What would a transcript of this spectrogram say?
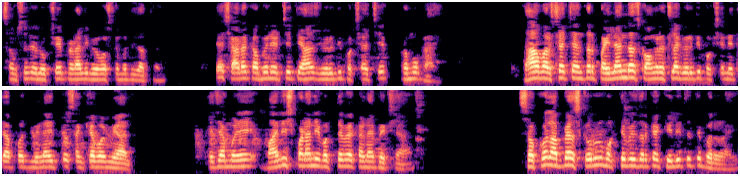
संसदीय लोकशाही प्रणाली व्यवस्थेमध्ये जातं. त्या शॅडो कॅबिनेटचे ते आज विरोधी पक्षाचे प्रमुख आहे. दहा वर्षाच्या नंतर पहिल्यांदाच काँग्रेसला विरोधी पक्षनेत्यापद मिळण्याइतकं संख्याबळ मिळालं. त्याच्यामुळे बालिशपणाने वक्तव्य करण्यापेक्षा सखोल अभ्यास करून वक्तव्य जर का केली तर ते बरं राहील.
